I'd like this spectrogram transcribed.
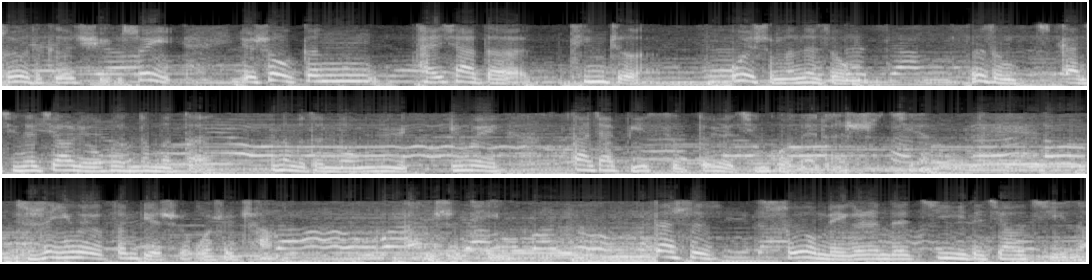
所有的歌曲，所以有时候跟台下的听者，为什么那种那种感情的交流会那么的那么的浓郁？因为大家彼此都有经过那段时间，只是因为分别是我是唱，他们是听，但是所有每个人的记忆的交集呢，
